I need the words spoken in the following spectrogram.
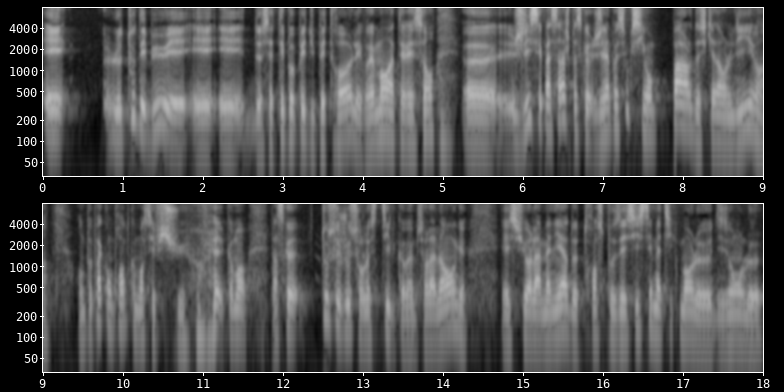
Et le tout début est, de cette épopée du pétrole est vraiment intéressant. Euh, je lis ces passages parce que j'ai l'impression que si on parle de ce qu'il y a dans le livre, on ne peut pas comprendre comment c'est fichu. comment, parce que tout se joue sur le style quand même, sur la langue et sur la manière de transposer systématiquement le, disons, le,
